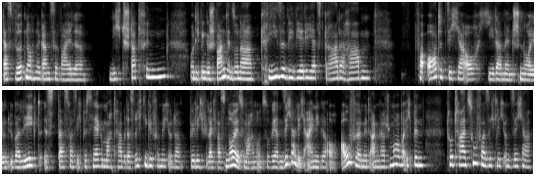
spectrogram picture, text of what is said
das wird noch eine ganze Weile nicht stattfinden. Und ich bin gespannt in so einer Krise, wie wir die jetzt gerade haben, verortet sich ja auch jeder Mensch neu und überlegt, ist das, was ich bisher gemacht habe, das Richtige für mich oder will ich vielleicht was Neues machen? Und so werden sicherlich einige auch aufhören mit Engagement, aber ich bin total zuversichtlich und sicher,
